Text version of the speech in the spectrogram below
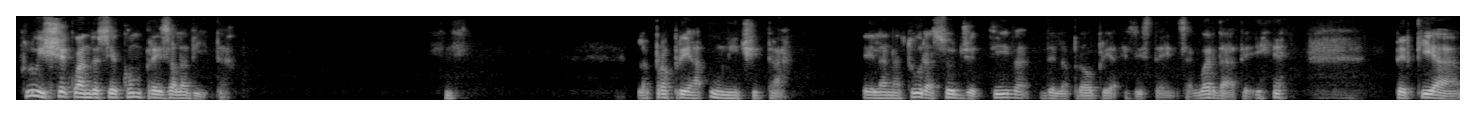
fluisce quando si è compresa la vita, la propria unicità e la natura soggettiva della propria esistenza. Guardate, per chi ha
